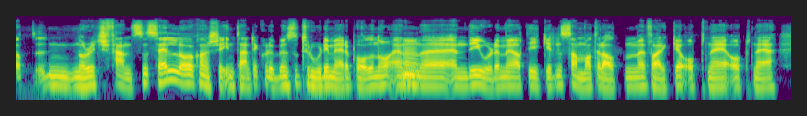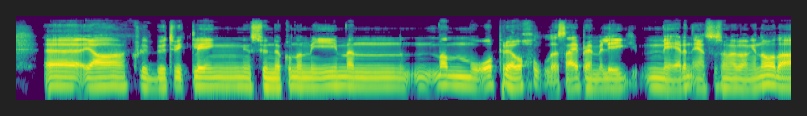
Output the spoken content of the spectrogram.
at Norwich-fansen selv, og kanskje internt i klubben, så tror de mer på det nå enn mm. uh, en de gjorde med at de gikk i den samme tralten med Farke. Opp ned, opp ned. ja, klubbutvikling, sunn økonomi, men man må prøve å holde seg i Premier League mer enn én en sesong av gangen nå, og da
